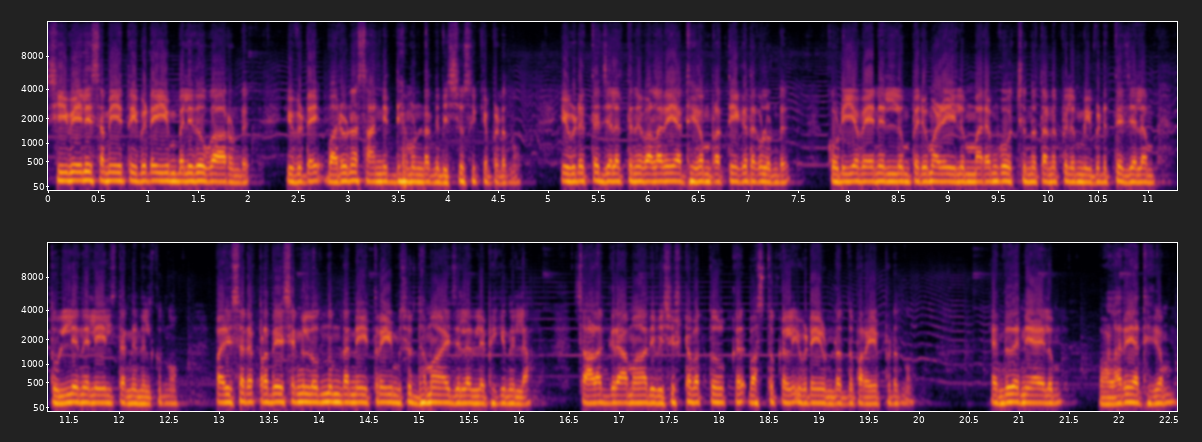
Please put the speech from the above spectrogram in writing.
ശിവേലി സമയത്ത് ഇവിടെയും ബലിതൂകാറുണ്ട്. ഇവിടെ വരുണ സാന്നിധ്യമുണ്ടെന്ന് വിശ്വസിക്കപ്പെടുന്നു. ഇവിടുത്തെ ജലത്തിന് വളരെയധികം പ്രത്യേകതകളുണ്ട്. കൊടിയ വേനലിലും പെരുമഴയിലും മരം കോച്ചുന്ന തണുപ്പിലും ഇവിടുത്തെ ജലം തുല്യനിലയിൽ തന്നെ നിൽക്കുന്നു. പരിസര പ്രദേശങ്ങളിലൊന്നും തന്നെ ഇത്രയും ശുദ്ധമായ ജലം ലഭിക്കുന്നില്ല. സാളഗ്രാമാദി വിശിഷ്ട വസ്തുക്കൾ വസ്തുക്കൾ ഇവിടെയുണ്ടെന്ന് പറയപ്പെടുന്നു. എന്തു തന്നെയായാലും വളരെയധികം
